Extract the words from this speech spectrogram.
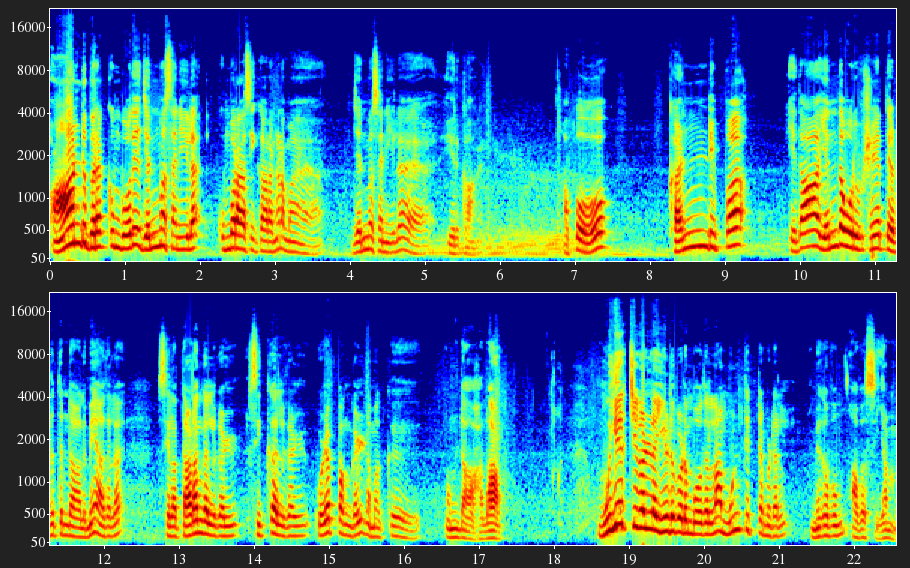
ஆண்டு பிறக்கும் போதே ஜென்ம சனியில் கும்பராசிக்காரங்க நம்ம ஜென்ம சனியில் இருக்காங்க. அப்போது கண்டிப்பாக எதா எந்த ஒரு விஷயத்தை எடுத்துட்டாலுமே அதில் சில தடங்கல்கள் சிக்கல்கள் குழப்பங்கள் நமக்கு உண்டாகலாம். முயற்சிகளில் ஈடுபடும் போதெல்லாம் முன் திட்டமிடல் மிகவும் அவசியம்.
